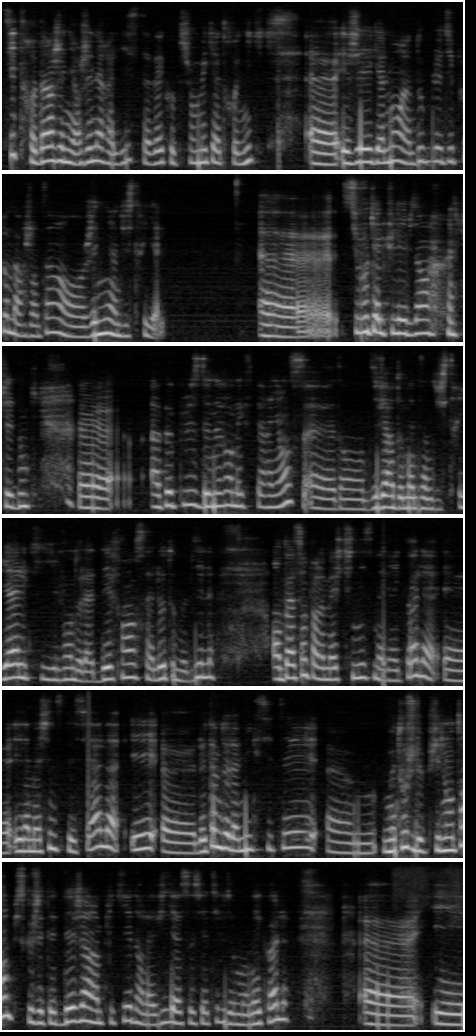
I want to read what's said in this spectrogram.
titre d'ingénieur généraliste avec option mécatronique, et j'ai également un double diplôme argentin en génie industriel. si vous calculez bien, j'ai donc un peu plus de 9 ans d'expérience dans divers domaines industriels qui vont de la défense à l'automobile, en passant par le machinisme agricole euh, et la machine spéciale. Et euh, le thème de la mixité euh, me touche depuis longtemps puisque j'étais déjà impliquée dans la vie associative de mon école. et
